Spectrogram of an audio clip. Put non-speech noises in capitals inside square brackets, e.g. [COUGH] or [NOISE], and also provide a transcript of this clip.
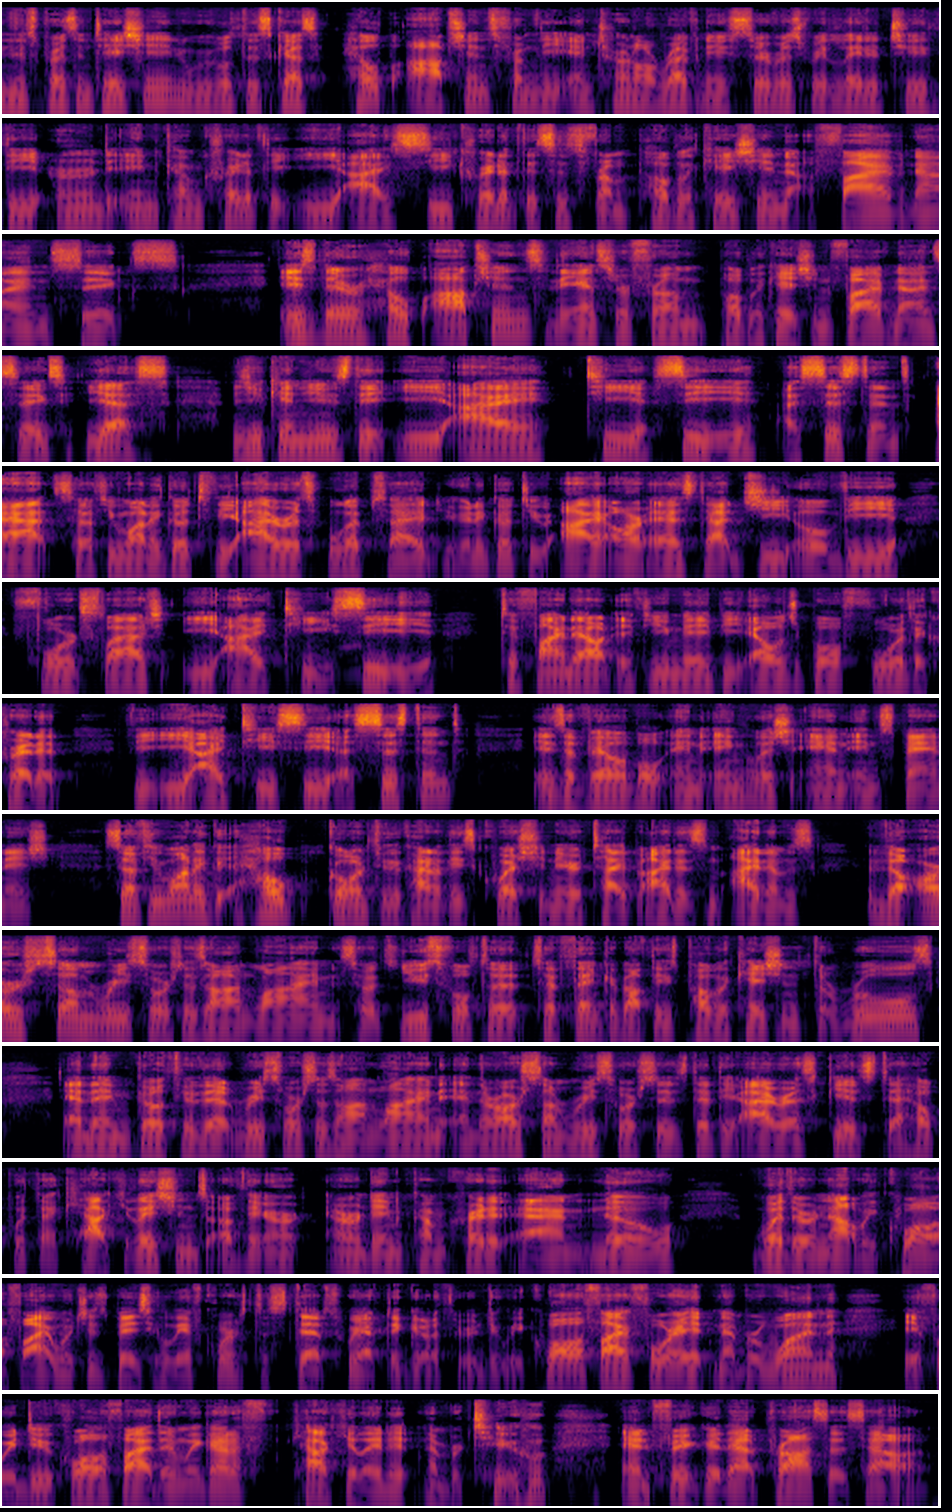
In this presentation, we will discuss help options from the Internal Revenue Service related to the Earned Income Credit, the EIC credit. This is from publication 596. Is there help options? The answer from publication 596 yes. You can use the EITC assistant at, so if you want to go to the IRS website, you're going to go to irs.gov forward slash EITC to find out if you may be eligible for the credit. The EITC assistant is available in English and in Spanish. So if you want to help going through kind of these questionnaire type items, items, there are some resources online. So it's useful to, to think about these publications, the rules, and then go through the resources online. And there are some resources that the IRS gives to help with the calculations of the earned income credit and know whether or not we qualify, which is basically, of course, the steps we have to go through. Do we qualify for it? Number one. If we do qualify, then we got to calculate it. Number two, [LAUGHS] and figure that process out.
